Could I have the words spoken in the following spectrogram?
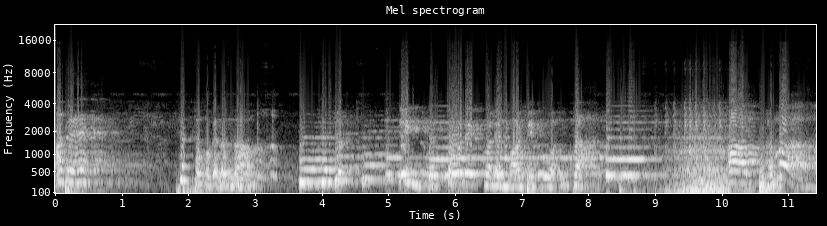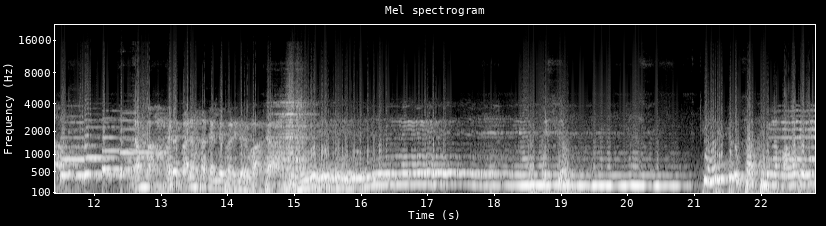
ಆದ್ರೆ, ಹೆತ್ತ ಮಗನನ್ನ ಹೆತ್ತವನೇ ಕೊಲೆ ಮಾಡಬೇಕು ಅಂತ ಆ. ಭ್ರಮ ನಮ್ಮ ಹಣೆ ಬರಹದಲ್ಲಿ ಬರೆದಿರುವಾಗ ಯಾರಿಂದಲೂ ಸಾಧ್ಯವಿಲ್ಲ ಸಾಧ್ಯವಿಲ್ಲ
